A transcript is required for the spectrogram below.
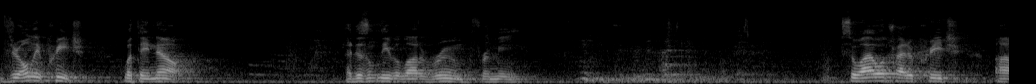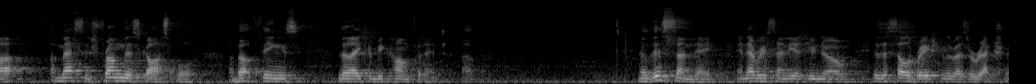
they should only preach what they know. That doesn't leave a lot of room for me. So I will try to preach uh, a message from this gospel about things that I can be confident of. Now, this Sunday, and every Sunday, as you know, is a celebration of the resurrection.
